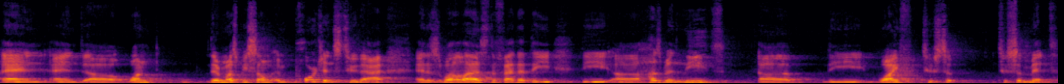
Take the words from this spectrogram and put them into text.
And, and uh, one, there must be some importance to that, and as well as the fact that the, the uh, husband needs uh, the wife to, sub, to submit.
